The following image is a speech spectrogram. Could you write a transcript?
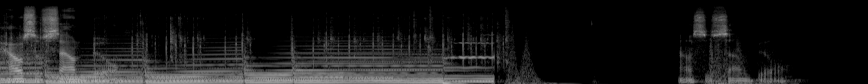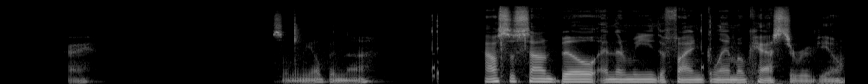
House of Sound Bill. House of Sound Bill. Okay. So let me open the House of Sound Bill, and then we need to find Glamocaster review.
